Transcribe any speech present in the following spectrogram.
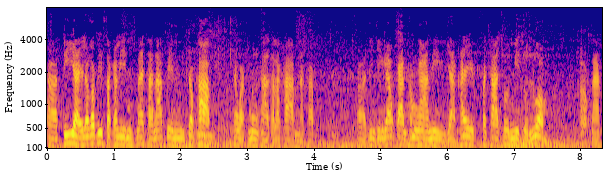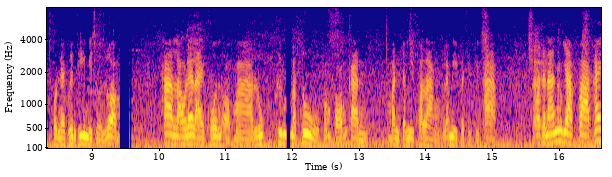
อ่าตีใหญ่แล้วก็พี่สักกลินในฐานะเป็นเจ้าภาพจังหวัดเมืองมหาสารคามนะครับอ่าจริงๆแล้วการทำงานนี่อยากให้ประชาชนมีส่วนร่วมครับนะคนในพื้นที่มีส่วนร่วม ถ้าเราหลาย ๆ คนออกมาลุกขึ้นมาสู้พร้อม ๆ กัน มันจะมีพลังและมีประสิทธิภาพ เพราะฉะนั้นอยากฝากให้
